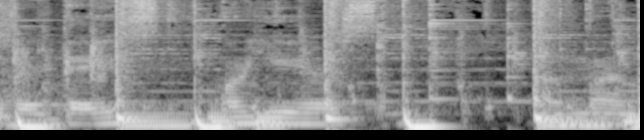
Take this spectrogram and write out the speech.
either days or years and.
